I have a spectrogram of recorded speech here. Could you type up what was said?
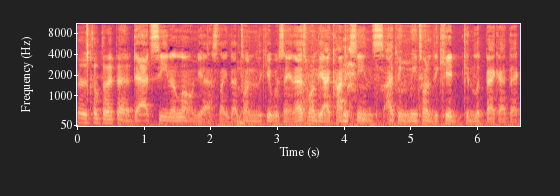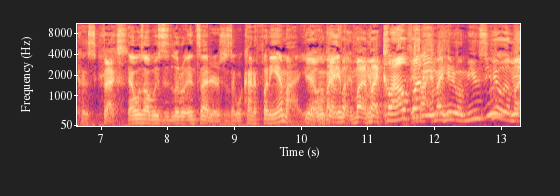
or something like that. That scene alone, yes, like that Tony the Kid was saying. That's one of the iconic scenes. I think me, Tony the Kid, can look back at that because Facts. that was always a little insider. It's just like, what kind of funny am I? You Yeah, know, what kind of funny? Am I- am I clown Am funny? I, am I here to amuse you? You, am I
